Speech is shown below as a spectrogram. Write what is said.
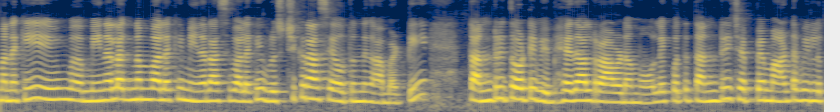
మనకి మీనలగ్నం వాళ్ళకి మీనరాశి వాళ్ళకి వృశ్చిక రాశి అవుతుంది కాబట్టి తండ్రితోటి విభేదాలు రావడము లేకపోతే తండ్రి చెప్పే మాట వీళ్ళు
